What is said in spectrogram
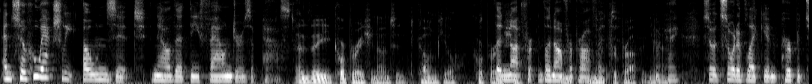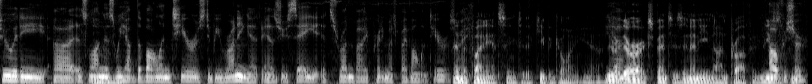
And so, who actually owns it now that the founders have passed? Uh, the corporation owns it, Columkille corporation. The not for the not for profit. Not for profit. Yeah. Okay, so it's sort of like in perpetuity, uh, as long mm. as we have the volunteers to be running it. As you say, it's run by pretty much by volunteers. And right? the financing to keep it going. Yeah, there, yeah. there are expenses in any nonprofit. These, oh, for sure.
